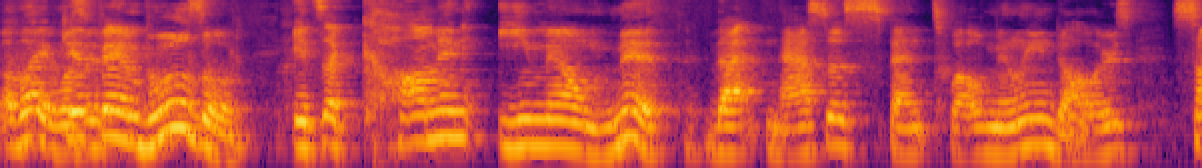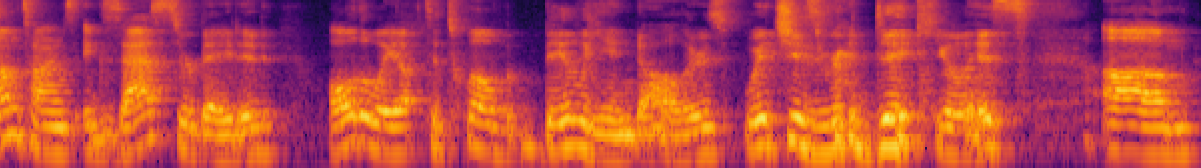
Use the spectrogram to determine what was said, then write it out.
Oh wait, was Get it? bamboozled. It's a common email myth that NASA spent $12 million, sometimes exacerbated all the way up to $12 billion, which is ridiculous. Um,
